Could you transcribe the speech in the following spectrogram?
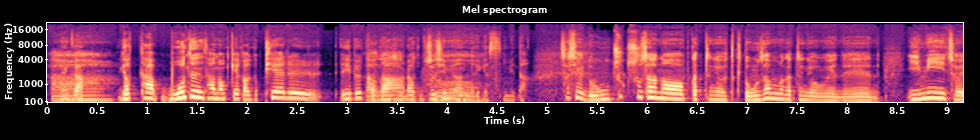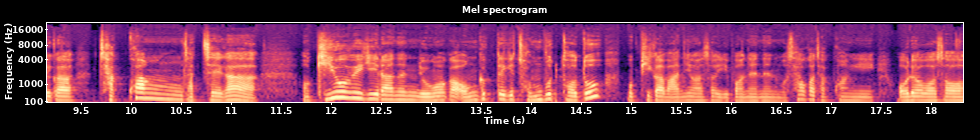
그러니까 아. 여타 모든 산업계가 그 피해를 입을 거다라고 그쵸. 보시면 되겠습니다. 사실 농축수산업 같은 경우 특히 농산물 같은 경우에는 이미 저희가 작황 자체가 어, 기후위기라는 용어가 언급되기 전부터도 뭐 비가 많이 와서 이번에는 뭐 사과 작황이 어려워서.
